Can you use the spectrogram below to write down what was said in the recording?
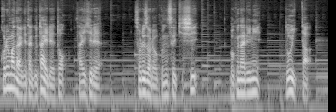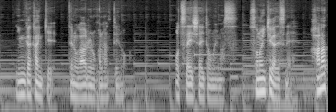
これまで挙げた具体例と対比例それぞれを分析し僕なりにどういった因果関係ってのがあるのかなっていうのをお伝えしたいと思います。その1がですね放っ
